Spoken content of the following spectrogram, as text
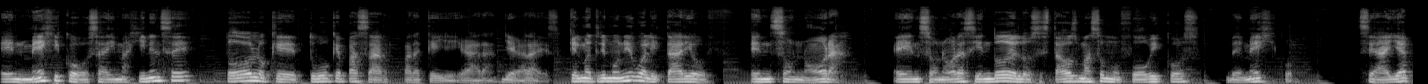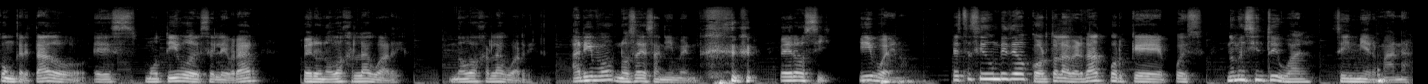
en México, o sea, imagínense todo lo que tuvo que pasar para que llegara, llegara a eso. Que el matrimonio igualitario en Sonora, en Sonora siendo de los estados más homofóbicos de México, se haya concretado es motivo de celebrar, pero no bajar la guardia. No bajar la guardia. Ánimo, no se desanimen. pero sí. Y bueno, este ha sido un video corto, la verdad, porque pues no me siento igual sin mi hermana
